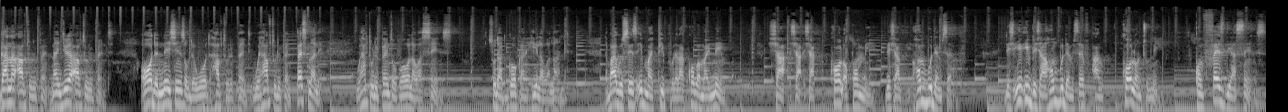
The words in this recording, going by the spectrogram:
Ghana have to repent. Nigeria have to repent. All the nations of the world have to repent. We have to repent. Personally, we have to repent of all our sins so that God can heal our land. The Bible says, If my people that are called by my name shall, shall, shall call upon me, they shall humble themselves. They shall, if they shall humble themselves and call unto me, confess their sins,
